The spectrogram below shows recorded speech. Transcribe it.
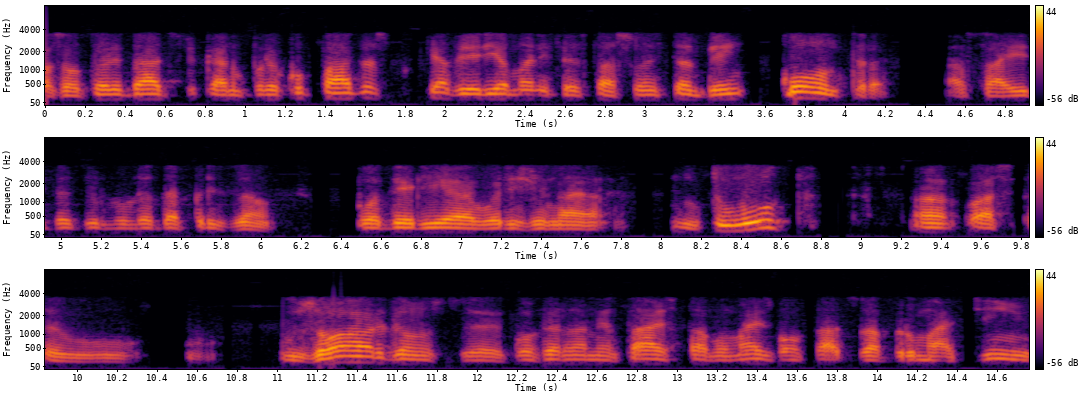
as autoridades ficaram preocupadas porque haveria manifestações também contra a saída de Lula da prisão. Poderia originar um tumulto, os órgãos eh, governamentais estavam mais voltados a Brumadinho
